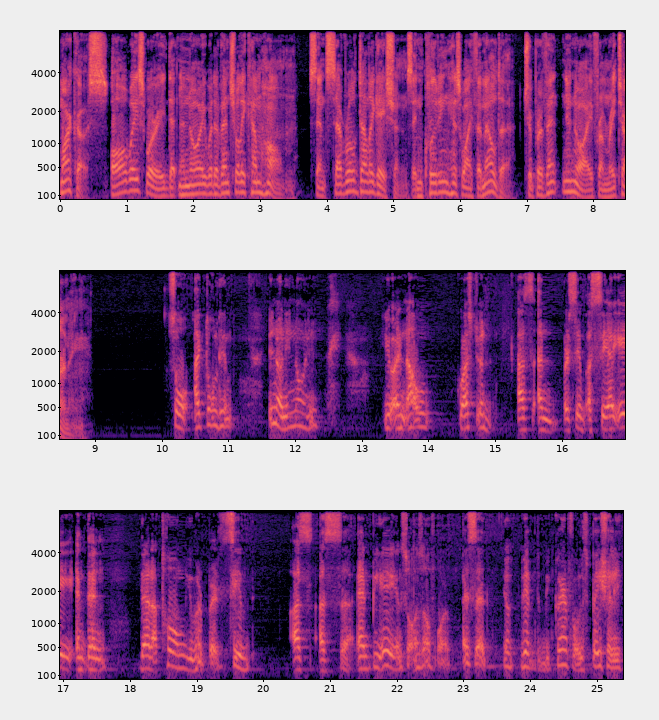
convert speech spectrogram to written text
Marcos, always worried that Ninoy would eventually come home, sent several delegations, including his wife Imelda, to prevent Ninoy from returning. So I told him, you know, Ninoy, you are now questioned as and perceived as CIA, and then there at home you were perceived as, as uh, NPA and so on and so forth. I said, you have, have to be careful, especially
